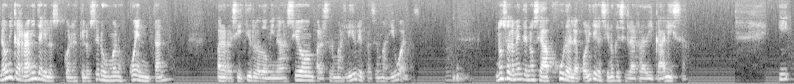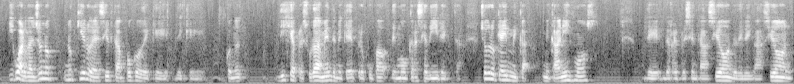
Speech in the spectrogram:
la única herramienta que los, con la que los seres humanos cuentan para resistir la dominación, para ser más libres, para ser más iguales. No solamente no se abjura de la política, sino que se la radicaliza. Y, y guarda, yo no, no quiero decir tampoco de que, de que cuando dije apresuradamente me quedé preocupado, democracia directa. Yo creo que hay meca- mecanismos de, de representación, de delegación,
